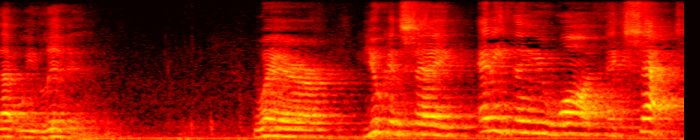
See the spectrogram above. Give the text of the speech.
that we live in where you can say anything you want except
